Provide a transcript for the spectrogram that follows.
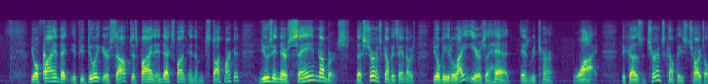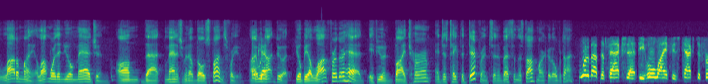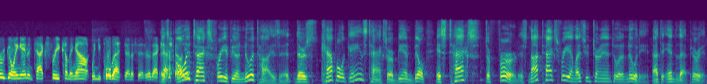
You'll find that if you do it yourself, just buy an index fund in the stock market, using their same numbers, the insurance company same numbers, you'll be light years ahead in return. Why? Because insurance companies charge a lot of money, a lot more than you imagine on that management of those funds for you. Okay. I would not do it. You'll be a lot further ahead if you buy term and just take the difference and invest in the stock market over time. What about the fact that the whole life is tax deferred going in and tax free coming out when you pull that benefit or that cash It's value? only tax free if you annuitize it. There's capital gains tax are being built. It's tax deferred. It's not tax free unless you turn it into an annuity at the end of that period.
